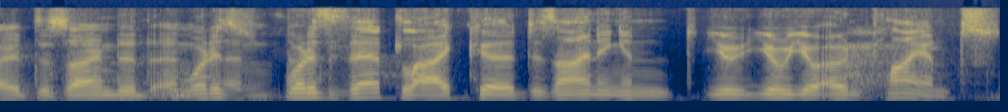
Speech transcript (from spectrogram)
I designed it, and what is and what is that like? Uh, designing and you're you're your own client.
